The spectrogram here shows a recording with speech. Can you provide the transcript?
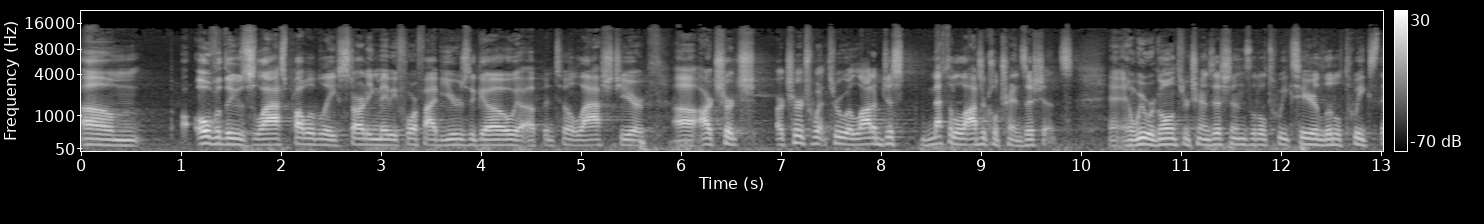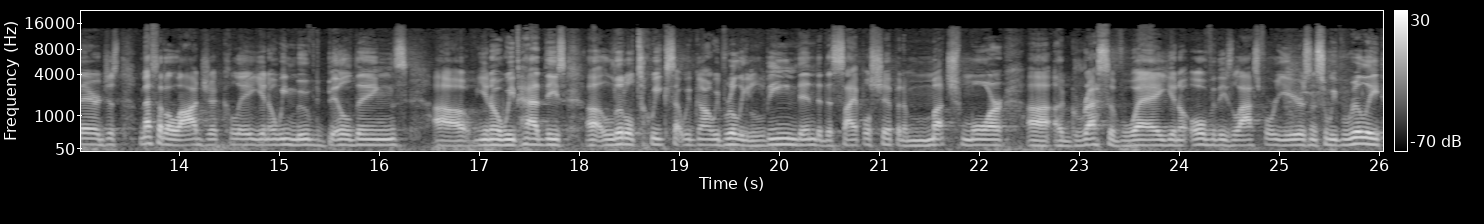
um, over these last probably starting maybe four or five years ago up until last year, uh, our church our church went through a lot of just methodological transitions. And we were going through transitions, little tweaks here, little tweaks there, just methodologically. You know, we moved buildings. Uh, you know, we've had these uh, little tweaks that we've gone. We've really leaned into discipleship in a much more uh, aggressive way, you know, over these last four years. And so we've really,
